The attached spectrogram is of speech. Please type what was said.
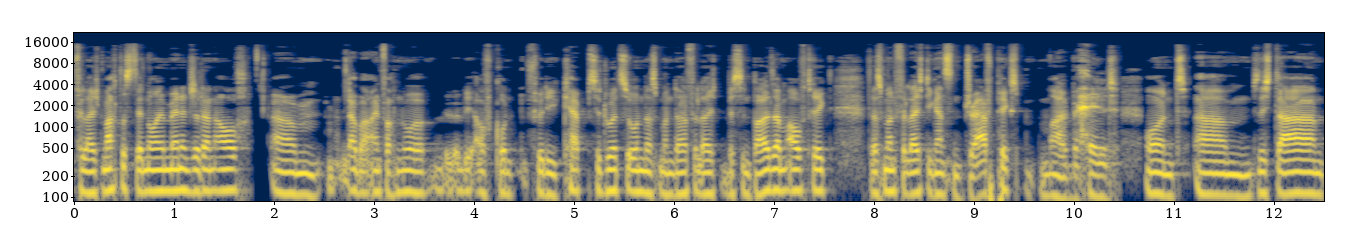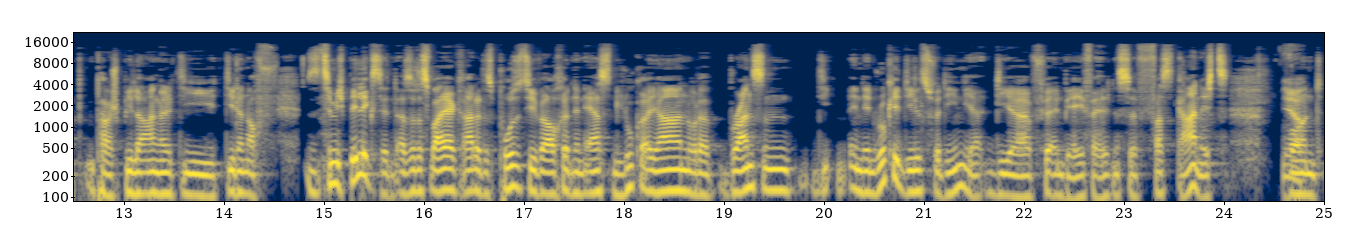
vielleicht macht das der neue Manager dann auch, ähm, aber einfach nur aufgrund für die Cap-Situation, dass man da vielleicht ein bisschen Balsam aufträgt, dass man vielleicht die ganzen Draft-Picks mal behält und ähm, sich da ein paar Spieler angelt, die, die dann auch ziemlich billig sind. Also das war ja gerade das Positive auch in den ersten Luca-Jahren oder Brunson, die in den Rookie-Deals verdienen ja, die ja für NBA-Verhältnisse fast gar nichts. Ja. Und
